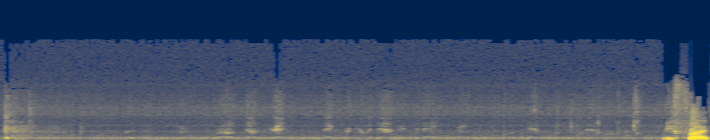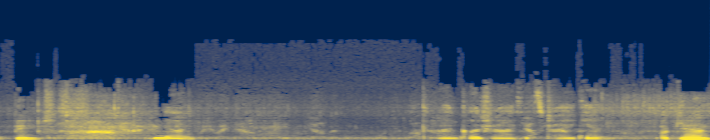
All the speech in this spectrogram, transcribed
Okay. Refried beans. No. Come on, close your eyes. Let's try again. Again?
